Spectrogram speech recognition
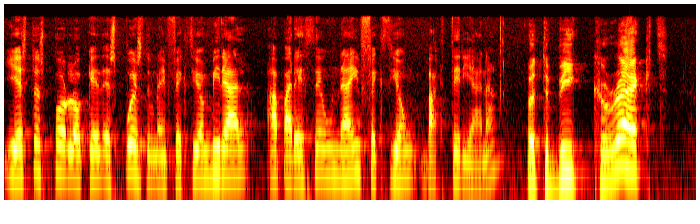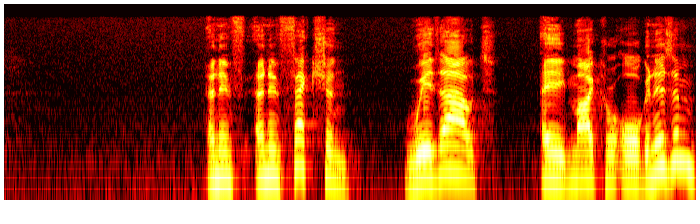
Y esto es por lo que después de una infección viral aparece una infección bacteriana. But to be correct, an, inf- an infection without a microorganism,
